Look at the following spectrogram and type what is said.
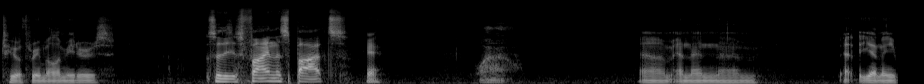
two or three millimeters. So they just find the spots. Yeah. Wow. Um, and then um, uh, yeah, then you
